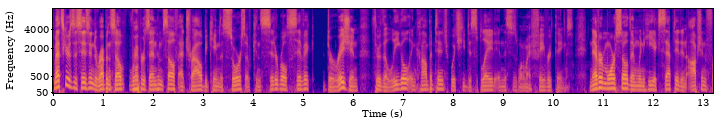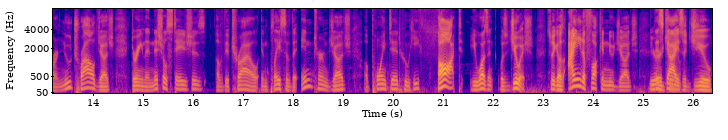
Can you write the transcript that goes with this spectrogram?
Metzger's decision to rep himself, represent himself at trial became the source of considerable civic derision through the legal incompetence which he displayed, and this is one of my favorite things. Never more so than when he accepted an option for a new trial judge during the initial stages of the trial in place of the interim judge appointed who he thought he wasn't was Jewish. So he goes, I need a fucking new judge. You're this guy Jew." guy's a Jew.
